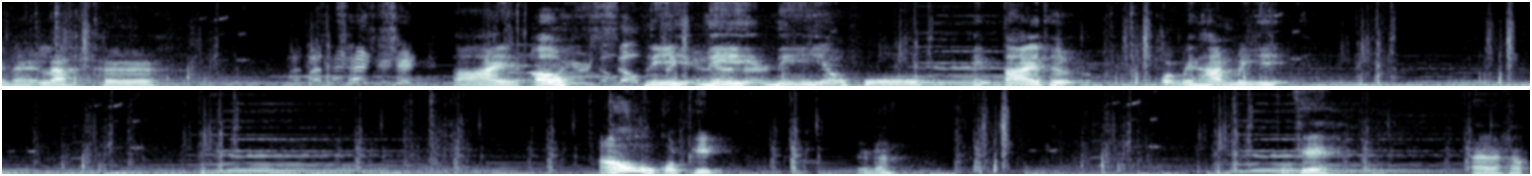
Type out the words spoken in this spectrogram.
ไปไหนล่ะเธอ Attention! ตาย เอ้า หนี หนี หนี โอ้โห ให้ตายเถอะกดไม่ทันเมื่อกี้ เอ้า กดผิด เดี๋ยวนะ โอเค ได้แล้วครับ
